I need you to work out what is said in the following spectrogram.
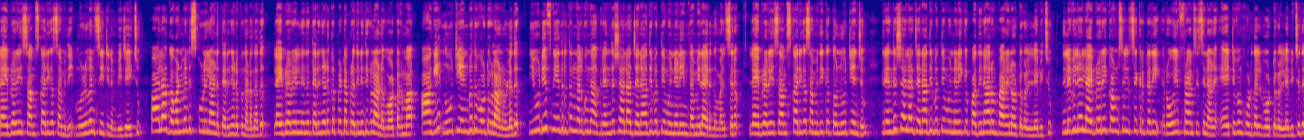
ലൈബ്രറി സാംസ്കാരിക സമിതി മുഴുവൻ സീറ്റിലും വിജയിച്ചു. പാലാ ഗവൺമെന്റ് സ്കൂളിലാണ് തെരഞ്ഞെടുപ്പ് നടന്നത്. ലൈബ്രറിയിൽ നിന്ന് തെരഞ്ഞെടുക്കപ്പെട്ട പ്രതിനിധികളാണ് വോട്ടർമാർ. ആകെ നൂറ്റി എൺപത് വോട്ടുകളാണുള്ളത്. യു ഡി എഫ് നേതൃത്വം നൽകുന്ന ഗ്രന്ഥശാല ജനാധിപത്യ മുന്നണിയും തമ്മിലായിരുന്നു മത്സരം. ലൈബ്രറി സാംസ്കാരിക സമിതിക്ക് തൊണ്ണൂറ്റിയഞ്ചും ഗ്രന്ഥശാല ജനാധിപത്യ മുന്നണിക്ക് പതിനാറും പാനലോട്ടുകൾ ലഭിച്ചു. നിലവിലെ ലൈബ്രറി കൗൺസിൽ സെക്രട്ടറി റോയ് ഫ്രാൻസിസിനാണ് ഏറ്റവും കൂടുതൽ വോട്ടുകൾ ലഭിച്ചത്.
